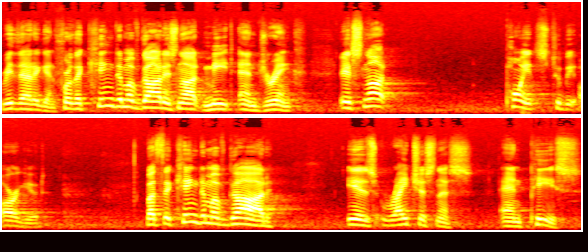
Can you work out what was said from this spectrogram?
Read that again. For the kingdom of God is not meat and drink. It's not points to be argued. But the kingdom of God is righteousness and peace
